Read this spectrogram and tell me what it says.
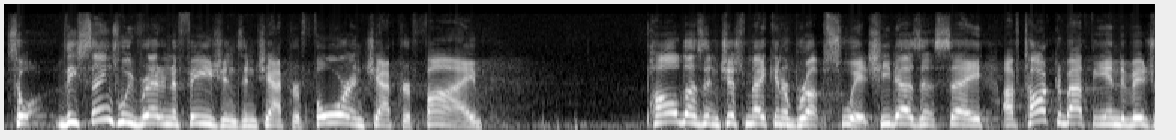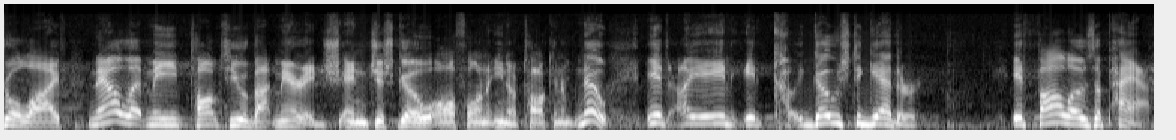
So, these things we've read in Ephesians in chapter 4 and chapter 5 Paul doesn't just make an abrupt switch. He doesn't say, I've talked about the individual life, now let me talk to you about marriage and just go off on, you know, talking. No, it, it, it goes together, it follows a path.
